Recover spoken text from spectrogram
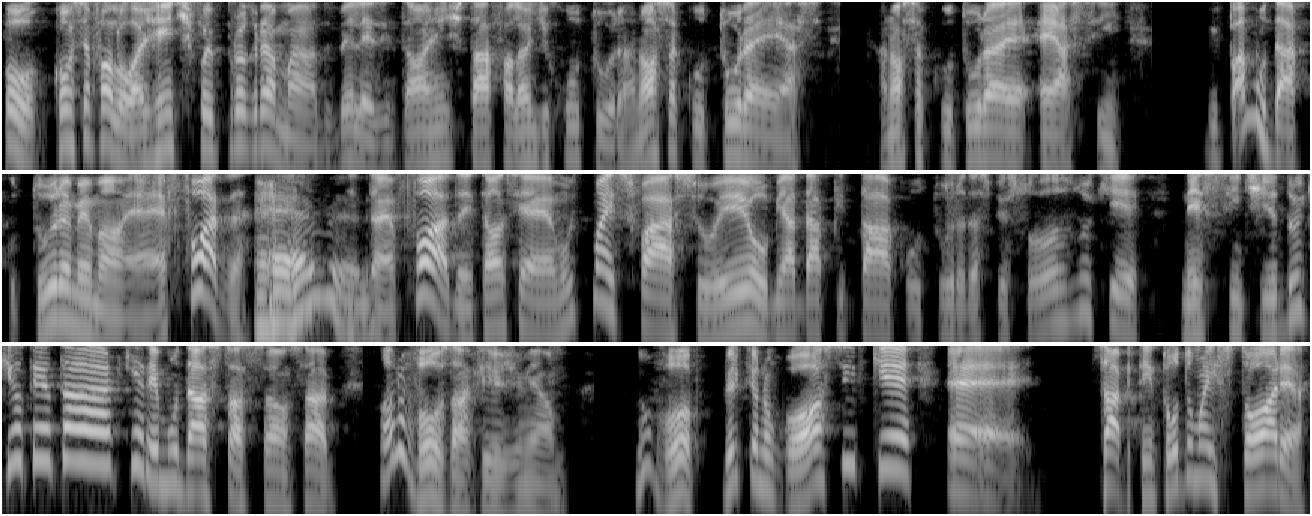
pô, como você falou, a gente foi programado, beleza, então a gente está falando de cultura. A nossa cultura é essa, a nossa cultura é, é assim. E para mudar a cultura, meu irmão, é, é foda. É, velho. Então é foda. Então, assim, é muito mais fácil eu me adaptar à cultura das pessoas do que, nesse sentido, do que eu tentar querer mudar a situação, sabe? Eu não vou usar verde mesmo. Não vou. Primeiro que eu não gosto e porque, é, sabe, tem toda uma história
